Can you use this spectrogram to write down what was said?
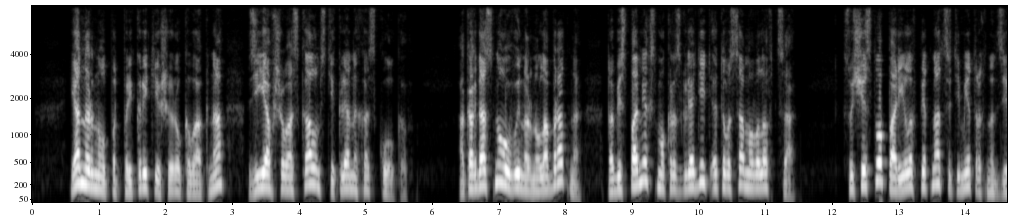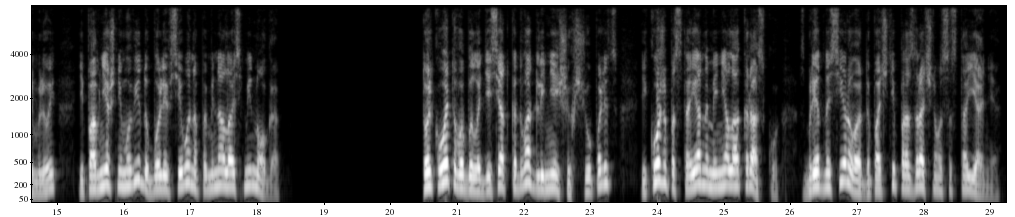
Я нырнул под прикрытие широкого окна, зиявшего оскалом стеклянных осколков. А когда снова вынырнул обратно, то без помех смог разглядеть этого самого ловца. Существо парило в 15 метрах над землей и по внешнему виду более всего напоминало осьминога. Только у этого было десятка-два длиннейших щупалец, и кожа постоянно меняла окраску с бледно-серого до почти прозрачного состояния.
